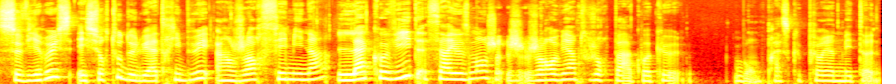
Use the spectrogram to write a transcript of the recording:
ce virus et surtout de lui attribuer un genre féminin. La Covid, sérieusement, j'en reviens toujours pas, quoique bon, presque plus rien ne m'étonne.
